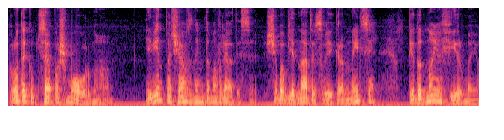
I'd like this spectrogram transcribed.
проти купця Пошмоурного, і він почав з ним домовлятися, щоб об'єднати свої крамниці під одною фірмою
